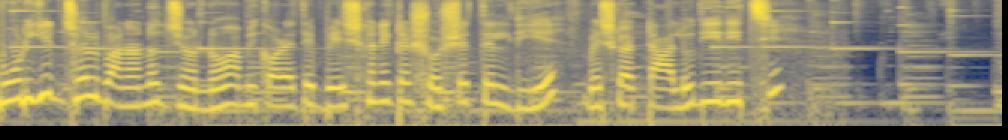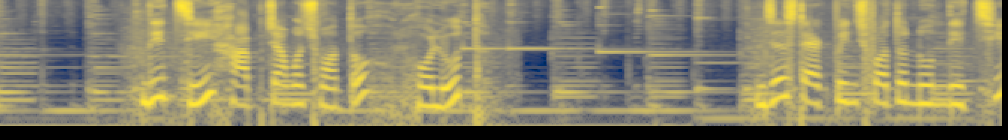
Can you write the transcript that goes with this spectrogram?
মুরগির ঝোল বানানোর জন্য আমি কড়াইতে বেশ খানিকটা সর্ষের তেল দিয়ে বেশ কয়েকটা আলু দিয়ে দিচ্ছি। দিচ্ছি হাফ চামচ মতো হলুদ। জাস্ট এক পিঞ্চ মতো নুন দিচ্ছি।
